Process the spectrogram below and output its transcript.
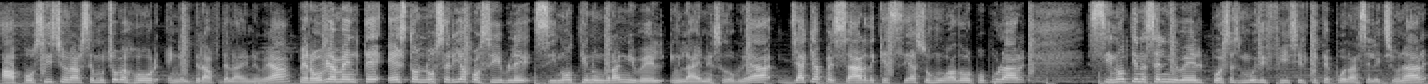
a posicionarse mucho mejor en el draft de la NBA. Pero obviamente esto no sería posible si no tiene un gran nivel en la NCAA, ya que a pesar de que seas un jugador popular, si no tienes el nivel, pues es muy difícil que te puedan seleccionar.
